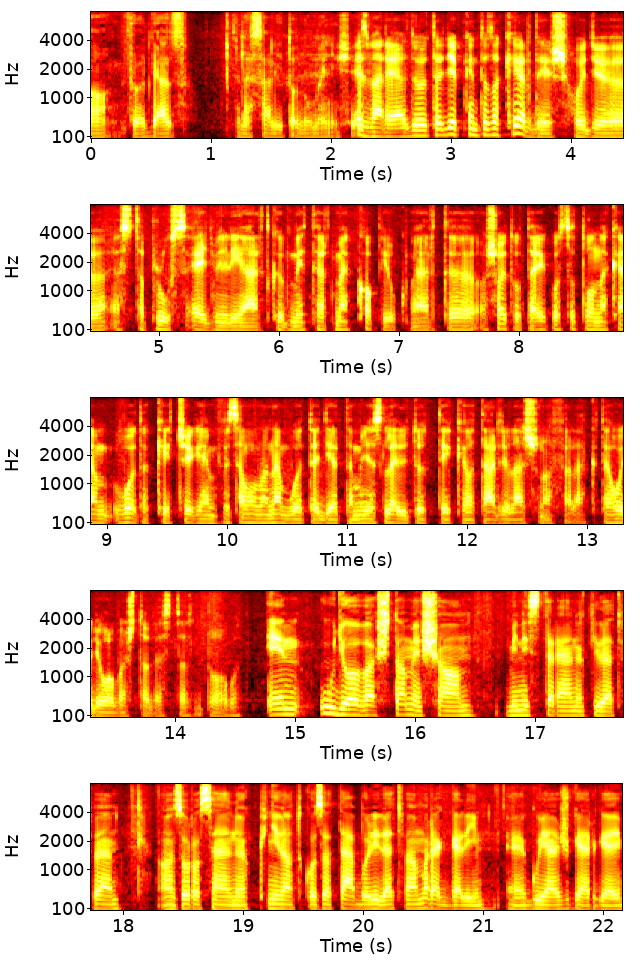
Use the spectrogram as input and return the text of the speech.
a földgáz leszállítandó mennyiség. Ez már eldőlt egyébként ez a kérdés, hogy ezt a plusz egy milliárd köbmétert megkapjuk, mert a sajtótájékoztatón nekem voltak kétségeim, számomra nem volt egyértelmű, hogy ezt leütötték-e a tárgyaláson a felek. Te hogy olvastad ezt a dolgot? Én úgy olvastam, és a miniszterelnök, illetve az orosz elnök nyilatkozatából, illetve a ma reggeli Gulyás Gergely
